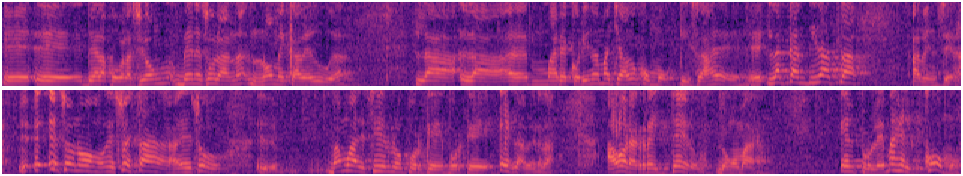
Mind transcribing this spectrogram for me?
eh, de, la población venezolana, no me cabe duda, la, María Corina Machado como quizás la candidata a vencer. E, e, eso no, eso está, eso eh, vamos a decirlo porque, porque es la verdad. Ahora, reitero, don Omar, el problema es el cómo.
